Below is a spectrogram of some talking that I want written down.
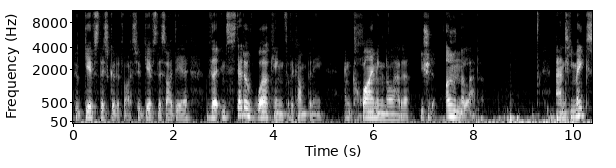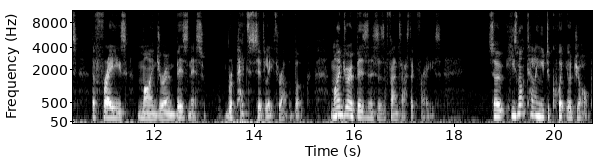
who gives this good advice, who gives this idea that instead of working for the company, and climbing the ladder. You should own the ladder. And he makes the phrase mind your own business repetitively throughout the book. Mind your own business is a fantastic phrase. So he's not telling you to quit your job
